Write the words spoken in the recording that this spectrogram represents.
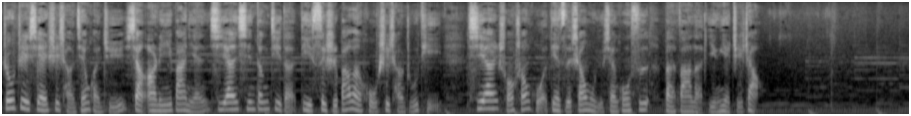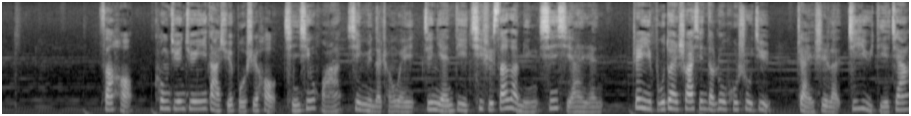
周至县市场监管局向二零一八年西安新登记的第四十八万户市场主体西安爽爽果电子商务有限公司颁发了营业执照。三号，空军军医大学博士后秦兴华幸运地成为今年第七十三万名新西安人。这一不断刷新的落户数据。展示了机遇叠加、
